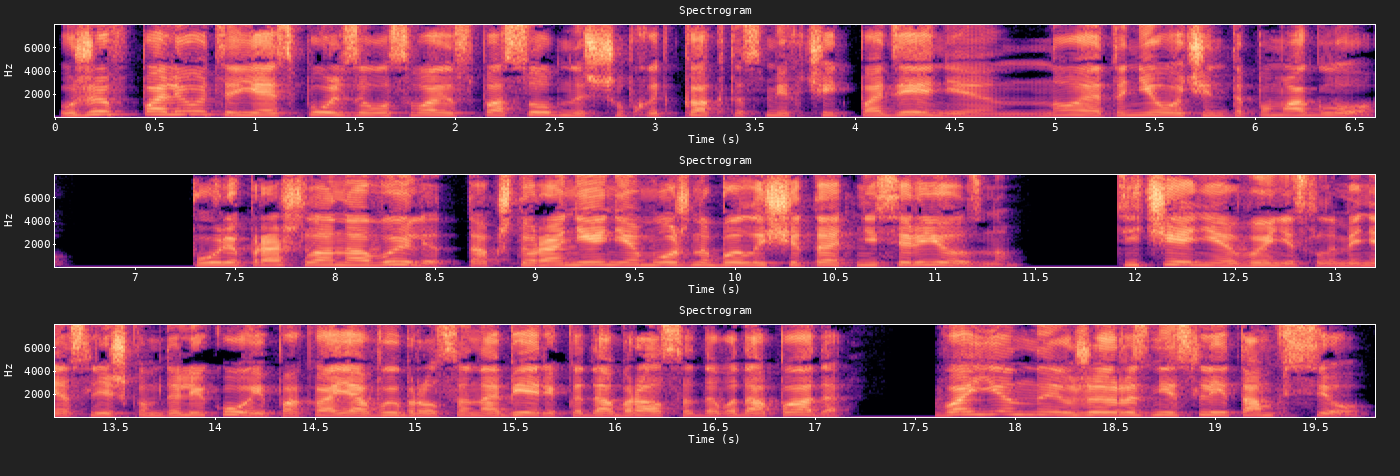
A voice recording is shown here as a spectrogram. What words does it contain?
Уже в полете я использовал свою способность, чтобы хоть как-то смягчить падение, но это не очень-то помогло. Пуля прошла на вылет, так что ранение можно было считать несерьезным. Течение вынесло меня слишком далеко, и пока я выбрался на берег и добрался до водопада, военные уже разнесли там все.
